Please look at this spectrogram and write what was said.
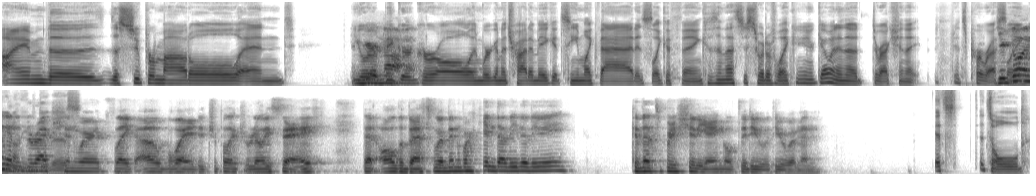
I'm the the supermodel and you're, a bigger not. girl, and we're gonna try to make it seem like that is like a thing, because then that's just sort of like you're going in a direction that it's pro wrestling. You're going in a to direction where it's like, oh boy, did Triple H really say that all the best women work in WWE? Because that's a pretty shitty angle to do with your women. it's it's old.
